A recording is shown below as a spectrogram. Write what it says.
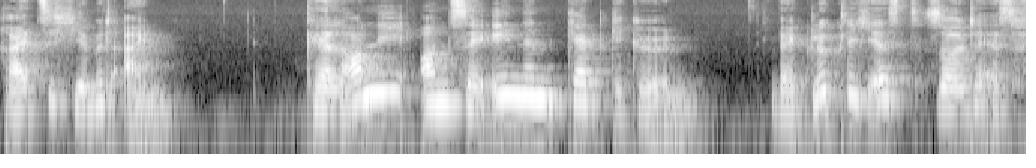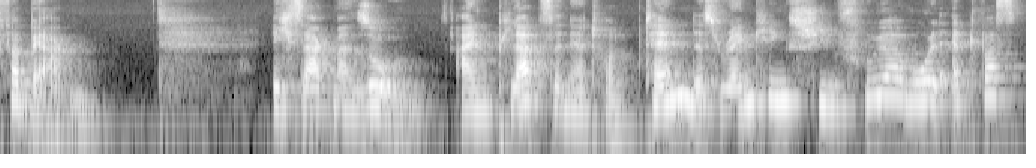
reiht sich hiermit ein. Keloni on se innen. Wer glücklich ist, sollte es verbergen. Ich sag mal so, ein Platz in der Top 10 des Rankings schien früher wohl etwas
